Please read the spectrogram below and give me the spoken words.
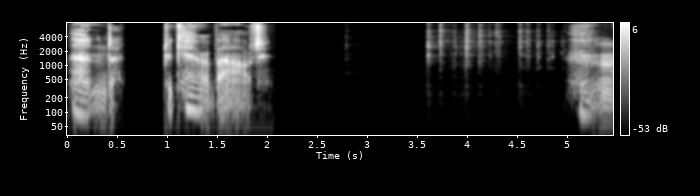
and to care about. Hmm.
